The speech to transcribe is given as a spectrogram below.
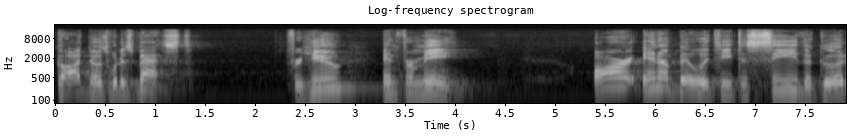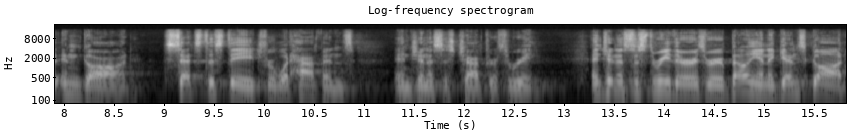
God knows what is best for you and for me. Our inability to see the good in God sets the stage for what happens in Genesis chapter 3. In Genesis 3, there is a rebellion against God.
